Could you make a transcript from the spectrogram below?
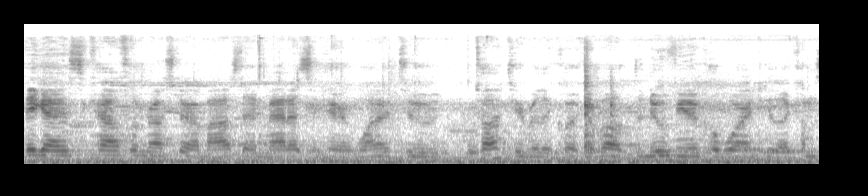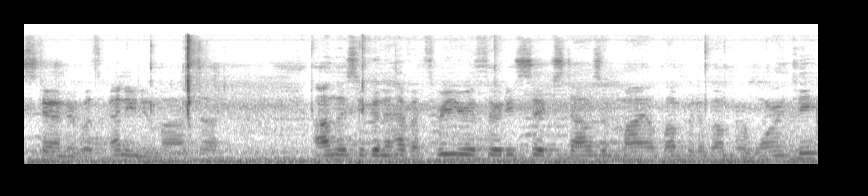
Hey guys, Kyle from Russ Darrow Mazda and Madison here. Wanted to talk to you really quick about the new vehicle warranty that comes standard with any new Mazda. On this, you're going to have a three-year, 36,000 mile bumper-to-bumper warranty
